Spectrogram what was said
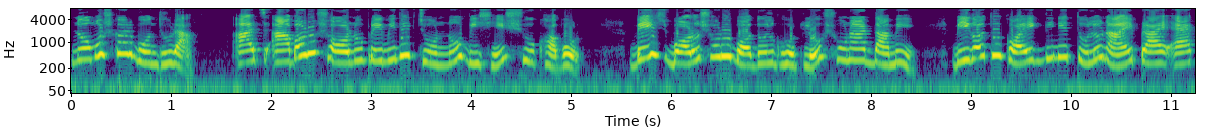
নমস্কার বন্ধুরা, আজ আবারও স্বর্ণপ্রেমীদের জন্য বিশেষ সুখবর। বেশ বড়সড় বদল ঘটল সোনার দামে। বিগত কয়েকদিনের তুলনায় প্রায় এক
